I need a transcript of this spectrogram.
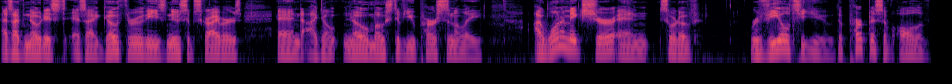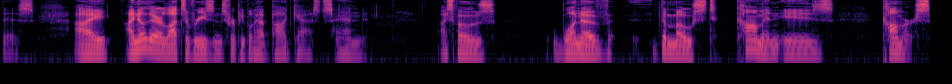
as I've noticed as I go through these new subscribers, and I don't know most of you personally, I want to make sure and sort of reveal to you the purpose of all of this. I I know there are lots of reasons for people to have podcasts, and I suppose one of the most common is commerce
